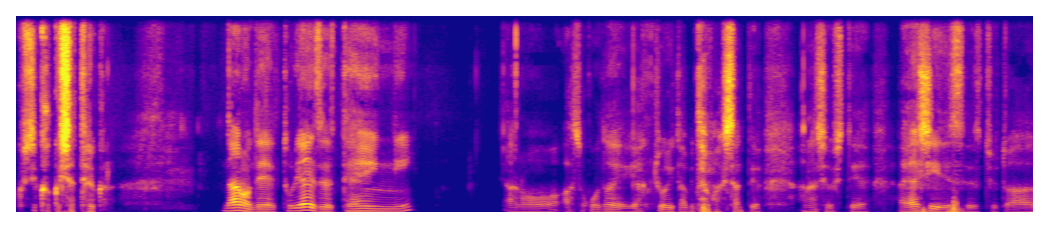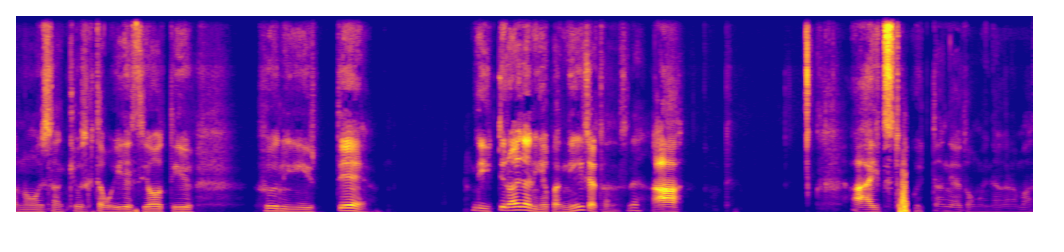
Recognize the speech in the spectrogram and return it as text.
口隠しちゃってるから。なので、とりあえず店員に、あの、あそこで焼き鳥食べてましたっていう話をして、怪しいです。ちょっとあのおじさん気をつけた方がいいですよっていう風に言って、で、言ってる間にやっぱ逃げちゃったんですね。ああ、あいつどこ行ったんだよと思いながら、まあ、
